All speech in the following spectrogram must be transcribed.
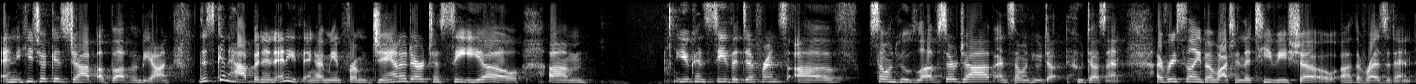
And he took his job above and beyond. This can happen in anything. I mean from janitor to ceo um, you can see the difference of someone who loves their job and someone who do, who doesn't. I've recently been watching the TV show uh, The Resident,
